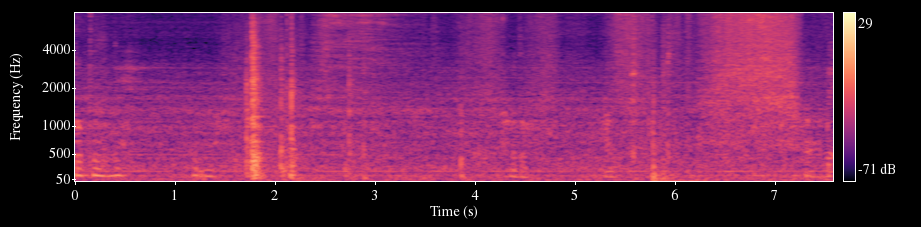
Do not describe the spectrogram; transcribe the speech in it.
書店ね、うん、なるほど。で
